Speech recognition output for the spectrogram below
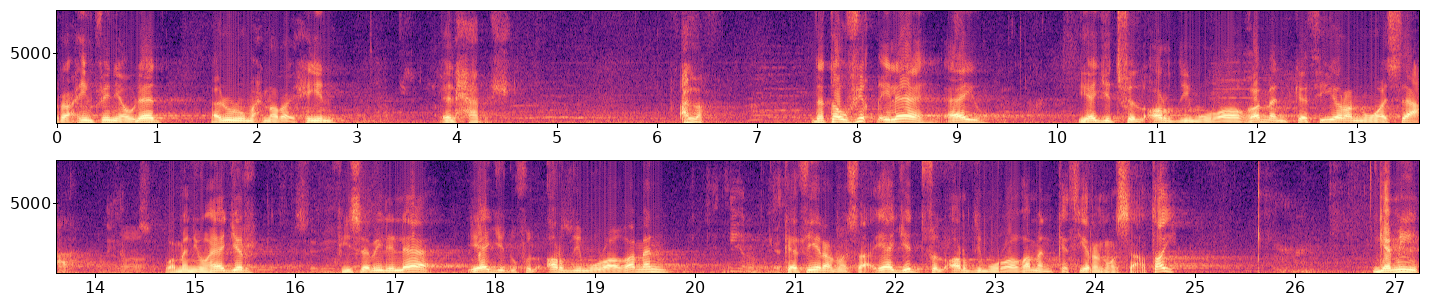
رايحين فين يا أولاد؟ قالوا لهم إحنا رايحين الحبش. الله. ده توفيق إلهي. أيوه. يجد في الأرض مراغما كثيرا وسعه ومن يهاجر في سبيل الله يجد في الأرض مراغما كثيرا وسعه يجد في الأرض مراغما كثيرا وسعه طيب. جميل.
